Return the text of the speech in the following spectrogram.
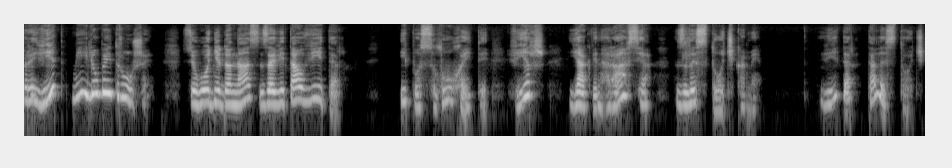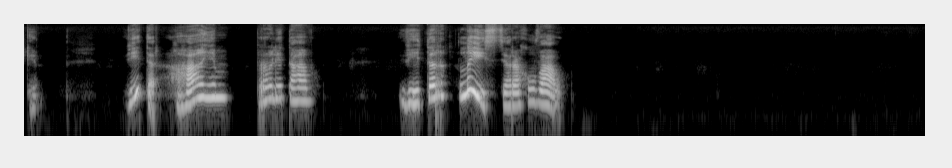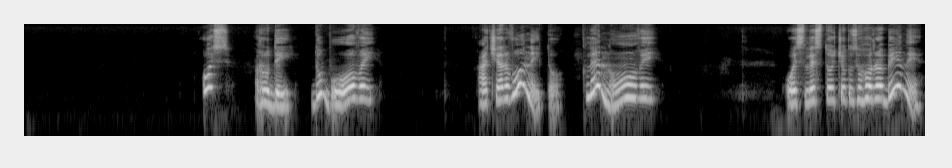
Привіт, мій любий друже! Сьогодні до нас завітав вітер. І послухайте вірш, як він грався з листочками. Вітер та листочки. Вітер гаєм пролітав, вітер листя рахував. Ось рудий дубовий, а червоний то кленовий. Ось листочок з горобини,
